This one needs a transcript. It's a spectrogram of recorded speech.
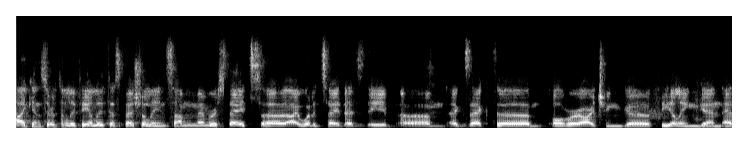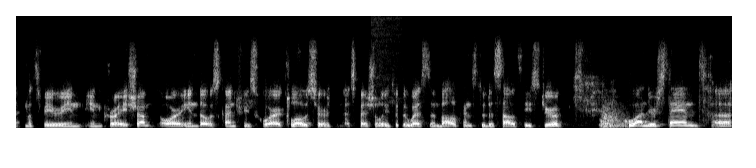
I can certainly feel it, especially in some member states. Uh, I wouldn't say that's the um, exact uh, overarching uh, feeling and atmosphere in, in Croatia or in those countries who are closer, especially to the Western Balkans, to the Southeast Europe, who understand uh,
